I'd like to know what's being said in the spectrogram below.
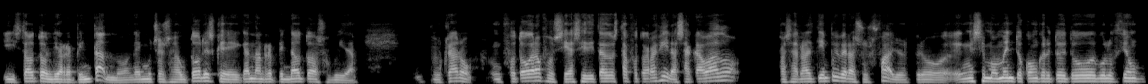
Y estaba todo el día repintando. Hay muchos autores que, que andan repintando toda su vida. Pues claro, un fotógrafo, si has editado esta fotografía y la has acabado, pasará el tiempo y verá sus fallos, pero en ese momento concreto de tu evolución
